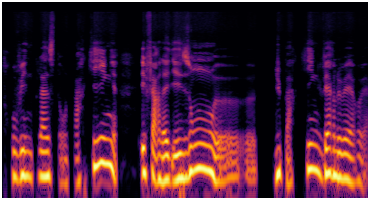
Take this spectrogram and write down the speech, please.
trouver une place dans le parking et faire la liaison euh, du parking vers le RER. E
